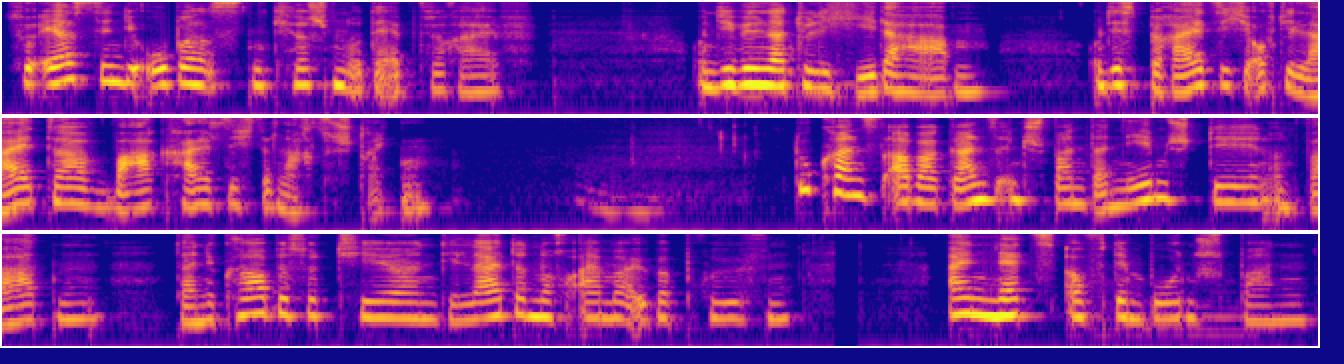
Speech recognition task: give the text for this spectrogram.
Zuerst sind die obersten Kirschen oder Äpfel reif. Und die will natürlich jeder haben und ist bereit, sich auf die Leiter waghalsig danach zu strecken. Du kannst aber ganz entspannt daneben stehen und warten, deine Körbe sortieren, die Leiter noch einmal überprüfen, ein Netz auf dem Boden spannen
